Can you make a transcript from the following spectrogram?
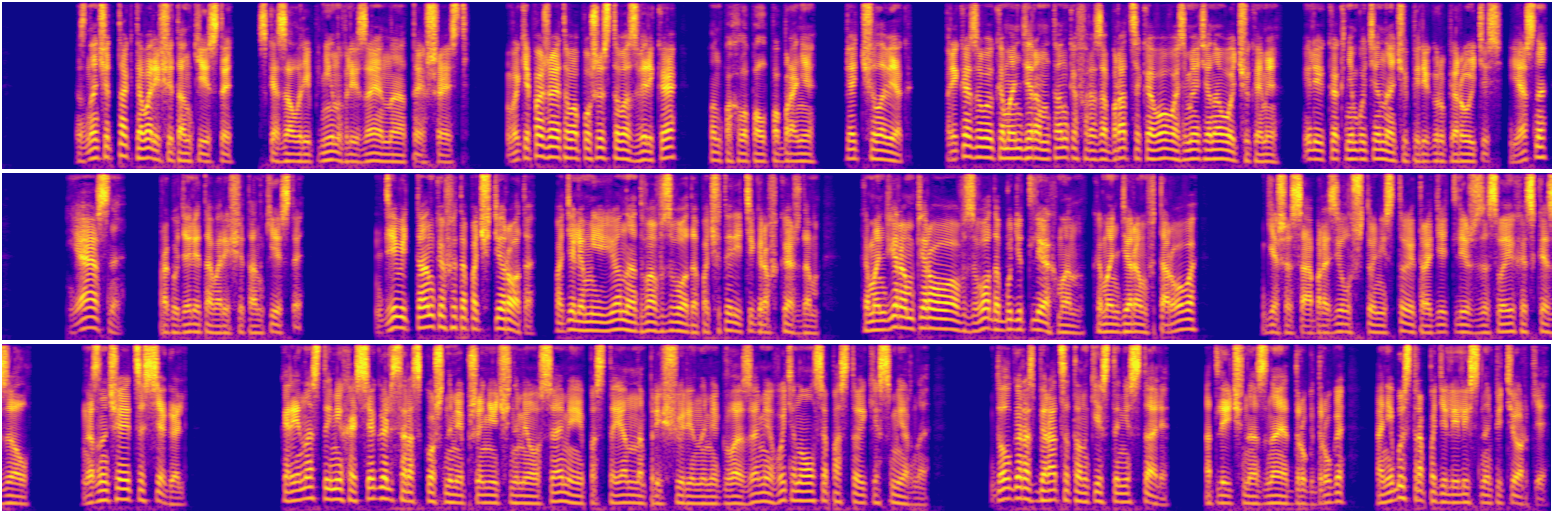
«Значит так, товарищи танкисты», — сказал Репнин, влезая на Т-6. «В экипаже этого пушистого зверька, — он похлопал по броне, — пять человек. Приказываю командирам танков разобраться, кого возьмете наводчиками. Или как-нибудь иначе перегруппируйтесь, ясно?» «Ясно», — прогудели товарищи танкисты. Девять танков — это почти рота. Поделим ее на два взвода, по четыре тигра в каждом. Командиром первого взвода будет Лехман, командиром второго... Геша сообразил, что не стоит родить лишь за своих и сказал. Назначается Сегаль. Коренастый Миха Сегаль с роскошными пшеничными усами и постоянно прищуренными глазами вытянулся по стойке смирно. Долго разбираться танкисты не стали. Отлично зная друг друга, они быстро поделились на пятерки.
